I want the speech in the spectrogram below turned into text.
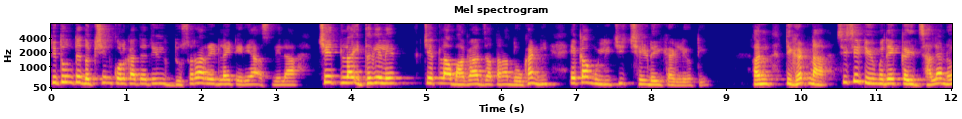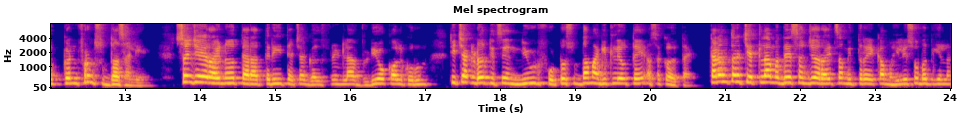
तिथून ते दक्षिण कोलकात्यातील दुसरा रेड लाइट एरिया असलेला चेतला इथं गेले. चेतला भागात जाताना दोघांनी एका मुलीची छेडही काढली होती. आणि ती घटना सीसीटीव्ही मध्ये कैद झाल्यानं कन्फर्म सुद्धा झाली आहे. संजय रॉयनं त्या रात्री त्याच्या गर्लफ्रेंडला व्हिडिओ कॉल करून तिच्याकडं तिचे न्यूड फोटो सुद्धा मागितले होते असं कळत आहे त्यानंतर चेतलामध्ये संजय रॉयचा मित्र एका महिलेसोबत गेला.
